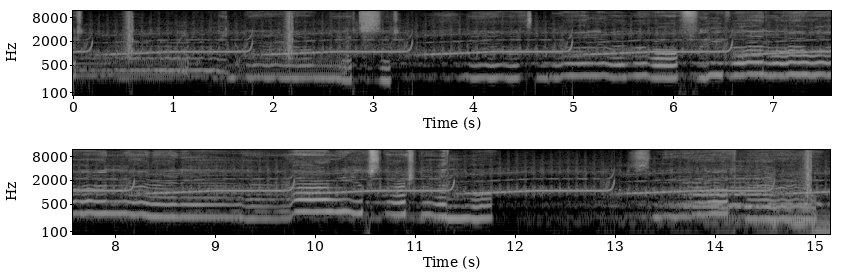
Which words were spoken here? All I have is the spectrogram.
it. That's it. It's nearly off even I want. We've started more. Snap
